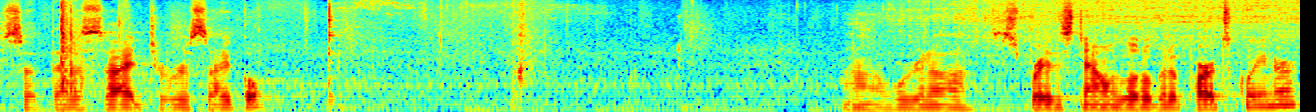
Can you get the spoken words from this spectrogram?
set that aside to recycle. Uh, we're gonna spray this down with a little bit of parts cleaner.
